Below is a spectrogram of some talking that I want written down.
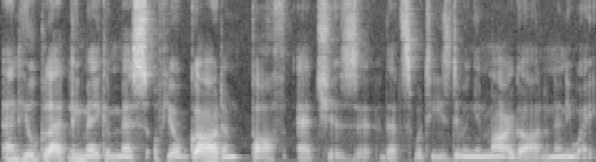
and he'll gladly make a mess of your garden path edges. Uh, that's what he's doing in my garden, anyway.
